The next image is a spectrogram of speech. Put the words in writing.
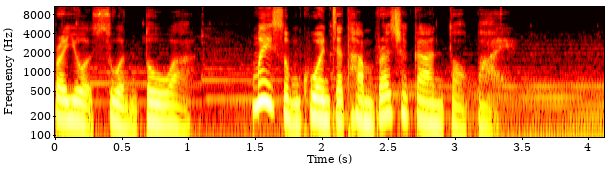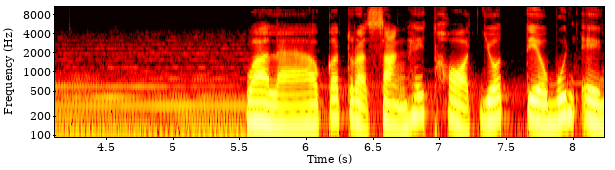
ประโยชน์ส่วนตัว ไม่สมควรจะทำราชการต่อไป ว่าแล้วก็ตรัสสั่งให้ถอดยศเตียวบุญเอง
